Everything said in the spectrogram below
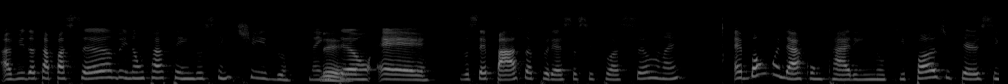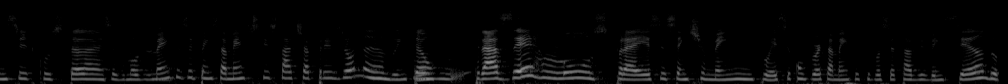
a vida está passando e não está tendo sentido, né? É. Então, é, se você passa por essa situação, né? É bom olhar com carinho que pode ter sim circunstâncias, movimentos e pensamentos que está te aprisionando. Então, uhum. trazer luz para esse sentimento, esse comportamento que você está vivenciando,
